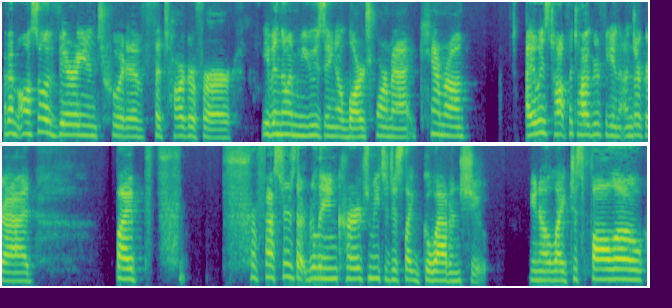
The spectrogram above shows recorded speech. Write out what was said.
But I'm also a very intuitive photographer, even though I'm using a large format camera. I always taught photography in undergrad by professors that really encouraged me to just like go out and shoot you know like just follow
